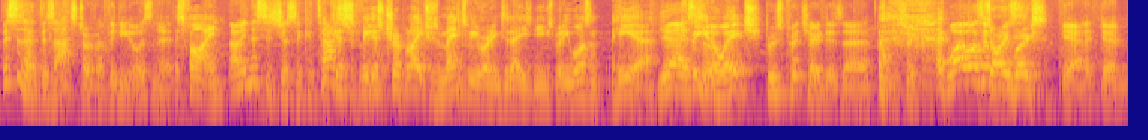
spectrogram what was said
This is a disaster of a video, isn't it? It's fine. I mean, this is just a Because, catastrophe. because Triple H was meant to be running today's news, but he wasn't here. Yeah. Speaking so of which, Bruce Pritchard is uh, the street. Why wasn't Sorry, Bruce. Yeah. um,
